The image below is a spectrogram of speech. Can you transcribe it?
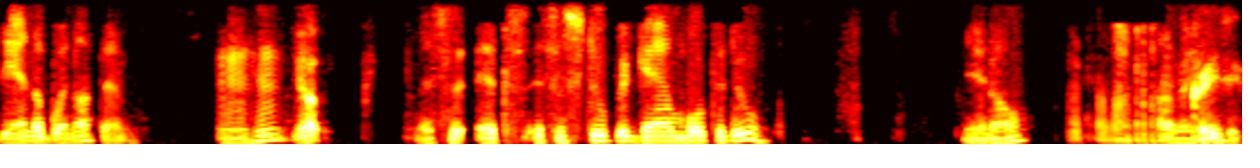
they end up with nothing. Hmm Yep. It's a, it's it's a stupid gamble to do. You know, I mean, Crazy.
